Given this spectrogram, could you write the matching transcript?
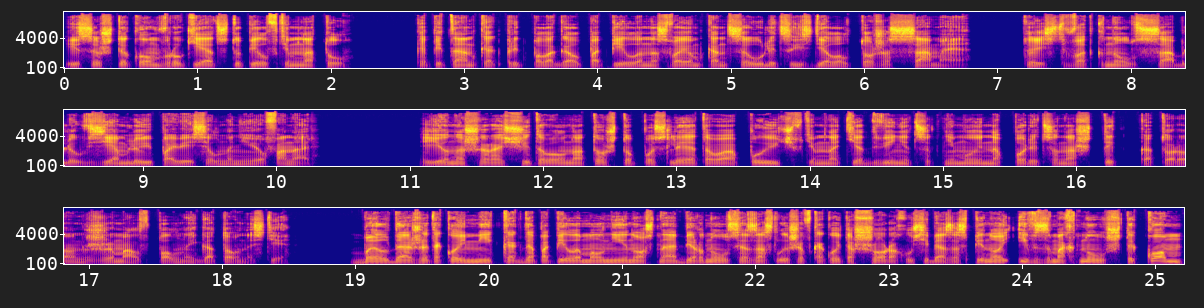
и со штыком в руке отступил в темноту. Капитан, как предполагал Попила, на своем конце улицы сделал то же самое, то есть воткнул саблю в землю и повесил на нее фонарь. Юноша рассчитывал на то, что после этого Апуич в темноте двинется к нему и напорится на штык, который он сжимал в полной готовности. Был даже такой миг, когда Попила молниеносно обернулся, заслышав какой-то шорох у себя за спиной, и взмахнул штыком,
